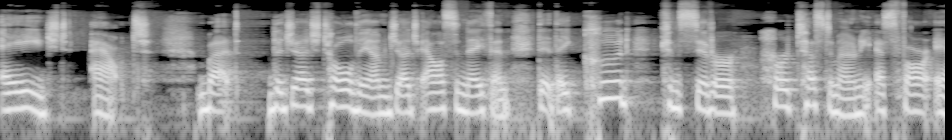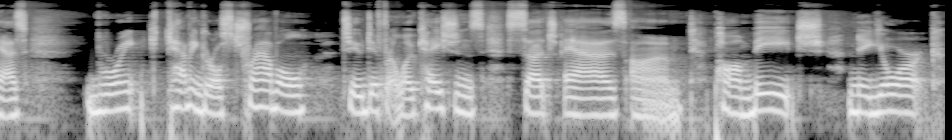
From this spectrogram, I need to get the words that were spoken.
aged out. But the judge told them, Judge Alison Nathan, that they could consider her testimony as far as bring, having girls travel to different locations, such as um, Palm Beach, New York,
